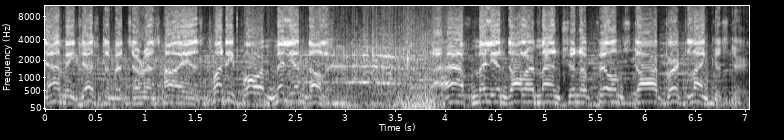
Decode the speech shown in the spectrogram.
Damage estimates are as high as $24 million. The half million dollar mansion of film star Burt Lancaster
